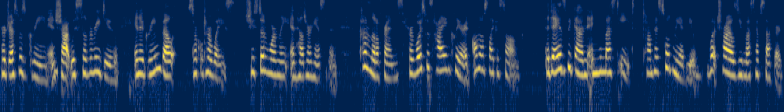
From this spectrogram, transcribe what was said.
Her dress was green and shot with silvery dew, and a green belt circled her waist. She stood warmly and held her hands to them. Come, little friends. Her voice was high and clear, and almost like a song. The day has begun, and you must eat. Tom has told me of you, what trials you must have suffered.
